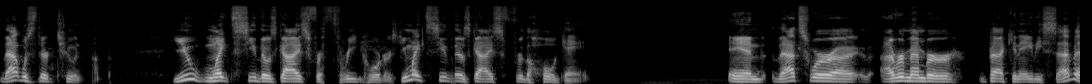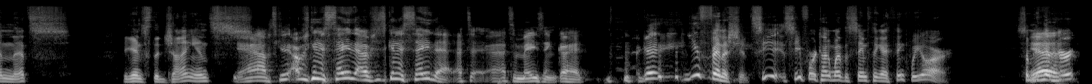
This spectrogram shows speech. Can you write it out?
That was their tune up. You might see those guys for three quarters. You might see those guys for the whole game. And that's where uh, I remember back in 87, that's against the Giants. Yeah, I was, gonna, I was gonna say that. I was just gonna say that. That's that's amazing. Go ahead. okay, you finish it. See see if we're talking about the same thing. I think we are. Somebody yeah. get hurt?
